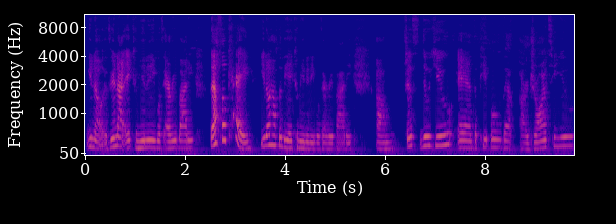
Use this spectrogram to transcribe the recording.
you know if you're not in community with everybody that's okay. You don't have to be in community with everybody. Um, just do you and the people that are drawn to you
